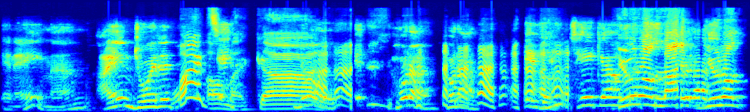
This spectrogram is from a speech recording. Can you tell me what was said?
an A, man. I enjoyed it. What? Oh my god! No, it- hold on, hold on. If you take out, You don't lie. You don't.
